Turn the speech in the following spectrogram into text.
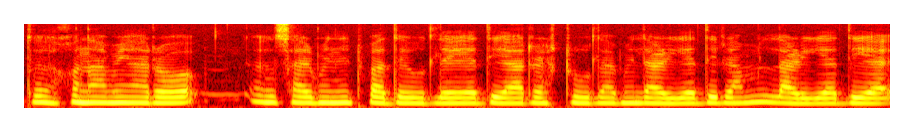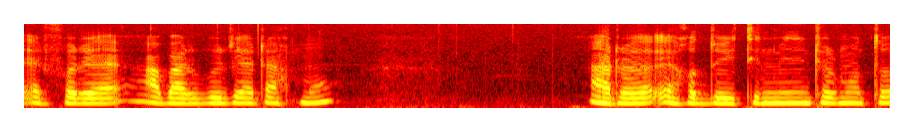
তো এখন আমি আরও চার মিনিট বাদে উতলাইয়া দিয়ে আর একটু আমি লাড়িয়া দিলাম। লাড়িয়া দিয়া, এরপরে আবার গুড়িয়া রাখব আরও এখন দুই, তিন মিনিটের মতো।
